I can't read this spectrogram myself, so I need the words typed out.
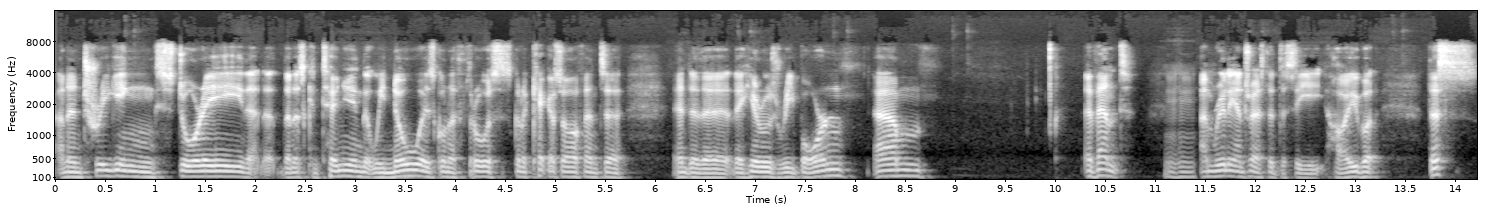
an intriguing story that that is continuing that we know is going to throw us, it's going to kick us off into into the the Heroes Reborn um, event. Mm-hmm. I'm really interested to see how, but this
